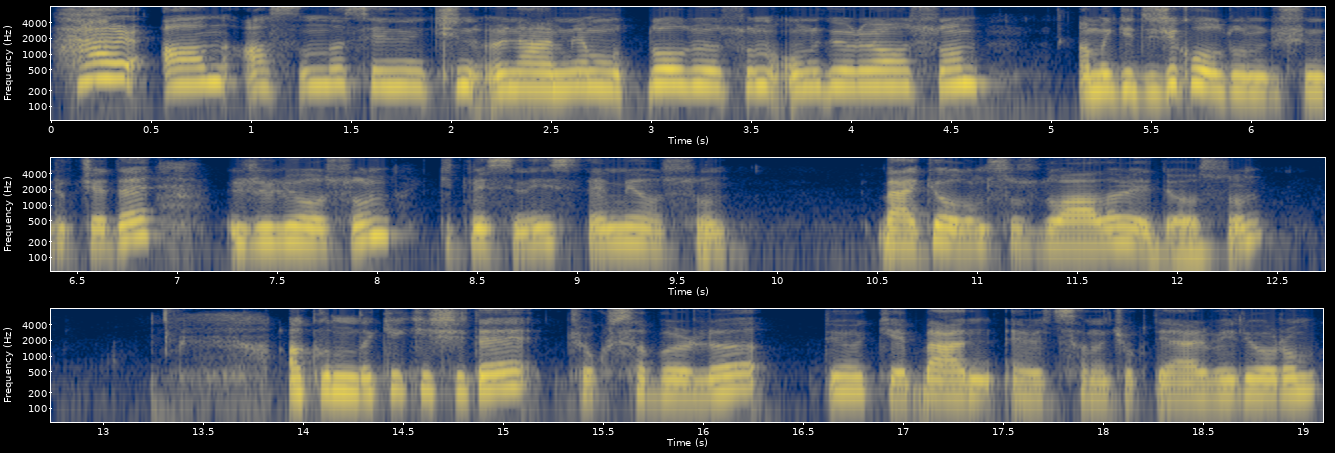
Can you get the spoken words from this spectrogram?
her an aslında senin için önemli. Mutlu oluyorsun, onu görüyorsun. Ama gidecek olduğunu düşündükçe de üzülüyorsun. Gitmesini istemiyorsun. Belki olumsuz dualar ediyorsun. Aklımdaki kişi de çok sabırlı. Diyor ki ben evet sana çok değer veriyorum.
